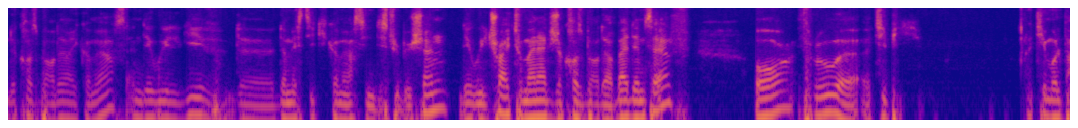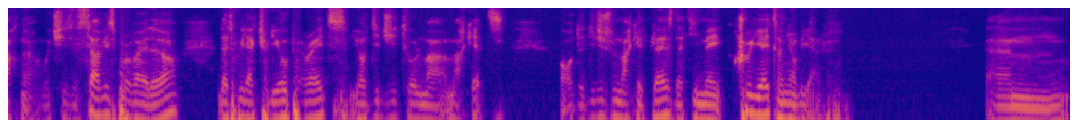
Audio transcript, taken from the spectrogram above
the cross-border e-commerce and they will give the domestic e-commerce in distribution. They will try to manage the cross-border by themselves or through a, a TP, a Tmall partner, which is a service provider that will actually operate your digital mar market or the digital marketplace that he may create on your behalf. Um,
